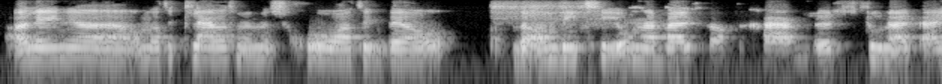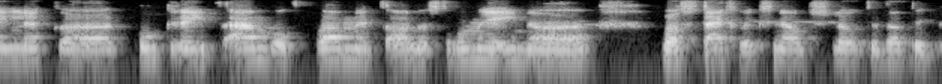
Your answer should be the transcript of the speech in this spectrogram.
Alleen eh, omdat ik klaar was met mijn school, had ik wel de ambitie om naar buitenland te gaan. Dus toen uiteindelijk eh, concreet aanbod kwam met alles eromheen, eh, was het eigenlijk snel besloten dat ik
